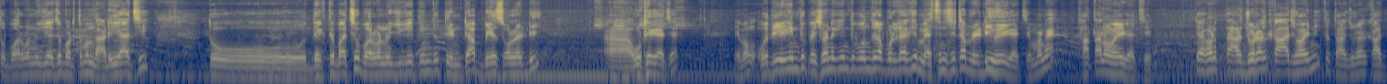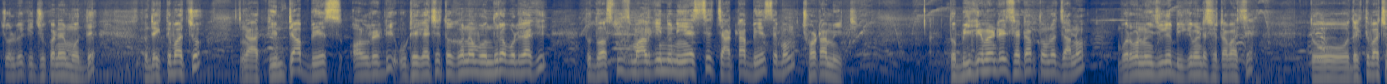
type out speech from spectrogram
তো বর্মন উইজি আছে বর্তমান দাঁড়িয়ে আছি তো দেখতে পাচ্ছ বর্মন উইজিকে কিন্তু তিনটা বেস অলরেডি উঠে গেছে এবং ওদিকে কিন্তু পেছনে কিন্তু বন্ধুরা বলে রাখি মেশিন সেট রেডি হয়ে গেছে মানে থাতানো হয়ে গেছে। তো এখন তার জোড়ার কাজ হয়নি, তো তার জোড়ার কাজ চলবে কিছুক্ষণের মধ্যে। তো দেখতে পাচ্ছ তিনটা বেস অলরেডি উঠে গেছে। তো ওখানে বন্ধুরা বলে রাখি, তো দশ পিস মাল কিন্তু নিয়ে এসছে, চারটা বেস এবং ছটা মিট তো বিকেমেন্টের সেট আপ তোমরা জানো বর্মন মিউজিকে বিকেমেন্টের সেট আপ আছে। তো দেখতে পাচ্ছ,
